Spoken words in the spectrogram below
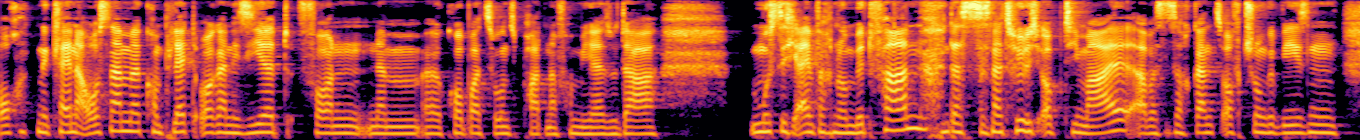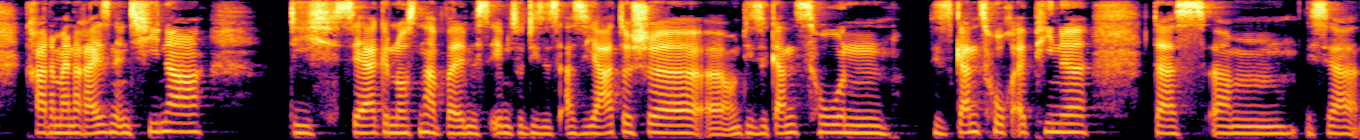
auch eine kleine Ausnahme, komplett organisiert von einem äh, Kooperationspartner von mir. Also da musste ich einfach nur mitfahren. Das ist natürlich optimal, aber es ist auch ganz oft schon gewesen, gerade meine Reisen in China, die ich sehr genossen habe, weil es eben so dieses asiatische äh, und diese ganz hohen, dieses ganz hochalpine, das ähm, ist ja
